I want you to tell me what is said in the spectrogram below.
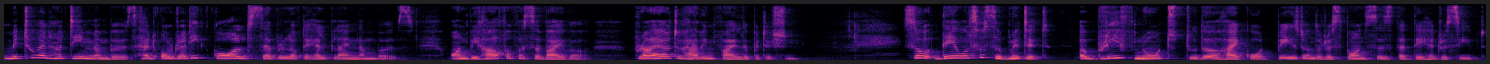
Mithu and her team members had already called several of the helpline numbers on behalf of a survivor prior to having filed a petition. So they also submitted a brief note to the High Court based on the responses that they had received.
